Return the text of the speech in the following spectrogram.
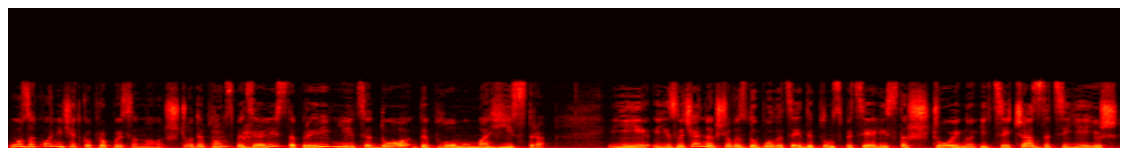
У законі чітко прописано, що диплом спеціаліста прирівнюється до диплому магістра. І, і звичайно, якщо ви здобули цей диплом спеціаліста щойно, і в цей час за цією ж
